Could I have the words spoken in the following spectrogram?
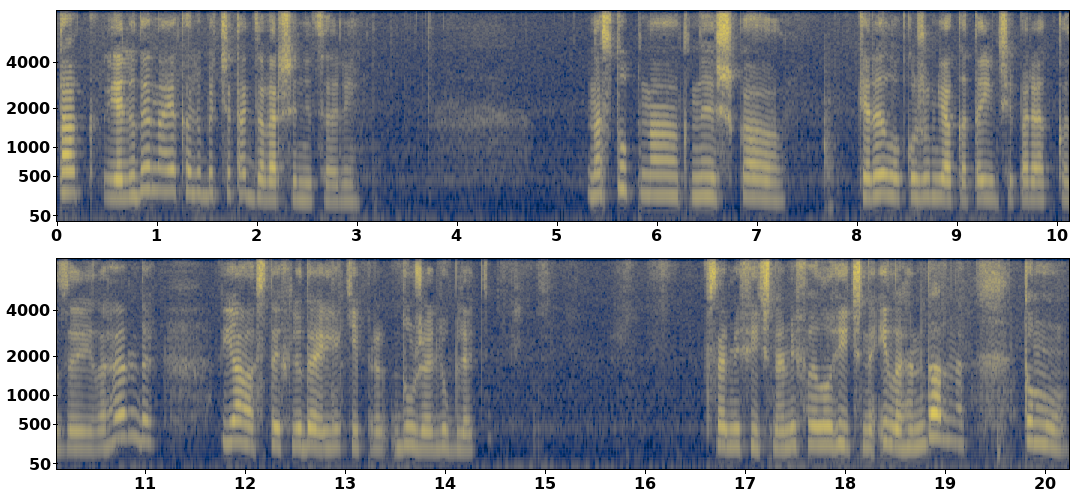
Так, я людина, яка любить читати завершені серії. Наступна книжка Кирило Кожум'яка та інші перекази і легенди. Я з тих людей, які дуже люблять все міфічне, міфологічне і легендарне. Тому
